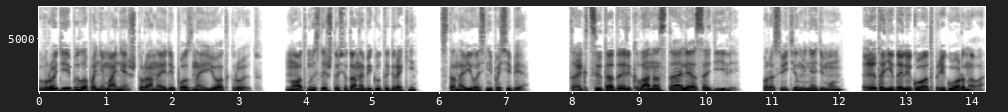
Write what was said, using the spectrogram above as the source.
Вроде и было понимание, что рано или поздно ее откроют. Но от мысли, что сюда набегут игроки, становилось не по себе. «Так цитадель клана Стали осадили. Просветил меня Димон. Это недалеко от Пригорного.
